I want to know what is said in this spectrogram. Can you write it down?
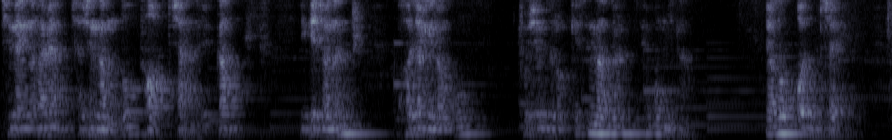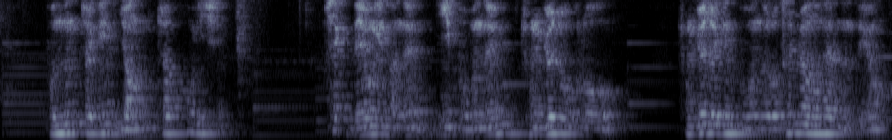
진행을 하면 자신감도 더 얻지 않을까 이게 저는 과정이라고 조심스럽게 생각을 해봅니다. 여섯 번째 본능적인 영적 호기심 책 내용에서는 이 부분을 종교적으로 종교적인 부분으로 설명을 하였는데요.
